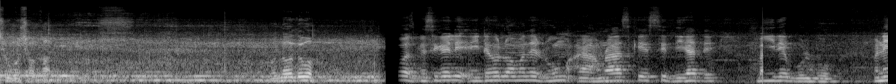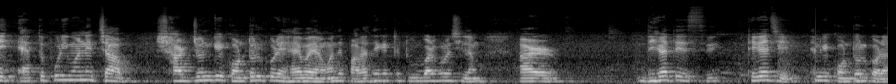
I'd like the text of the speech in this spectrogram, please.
শুভ সকাল। ধন্যবাদ দেবো বস বেসিক্যালি এইটা হলো আমাদের রুম আর আমরা আজকে এসেছি দীঘাতে। কী রে বলব? মানে এত পরিমাণে চাপ ষাটজনকে কন্ট্রোল করে হ্যাঁ ভাই, আমাদের পাড়া থেকে একটা ট্যুর বার করেছিলাম, আর দীঘাতে এসেছি, ঠিক আছে? এটাকে কন্ট্রোল করা,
